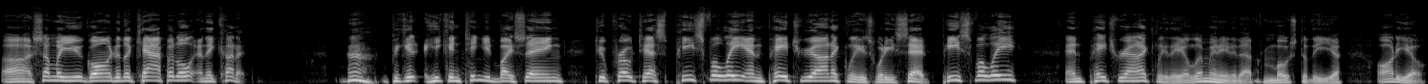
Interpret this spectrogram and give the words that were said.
uh, some of you going to the Capitol, and they cut it. Because he continued by saying to protest peacefully and patriotically, is what he said. Peacefully and patriotically. They eliminated that from most of the uh, audio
